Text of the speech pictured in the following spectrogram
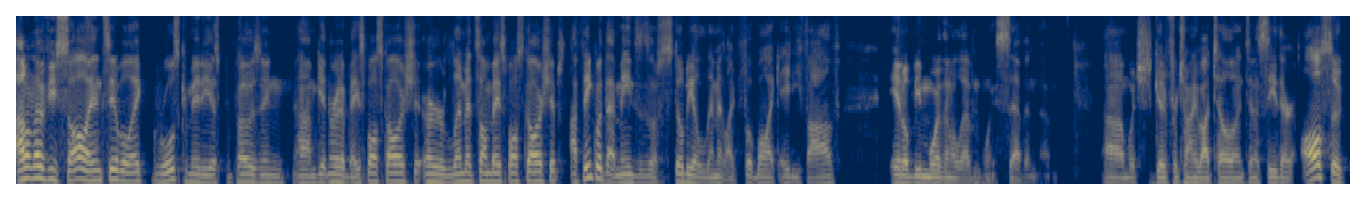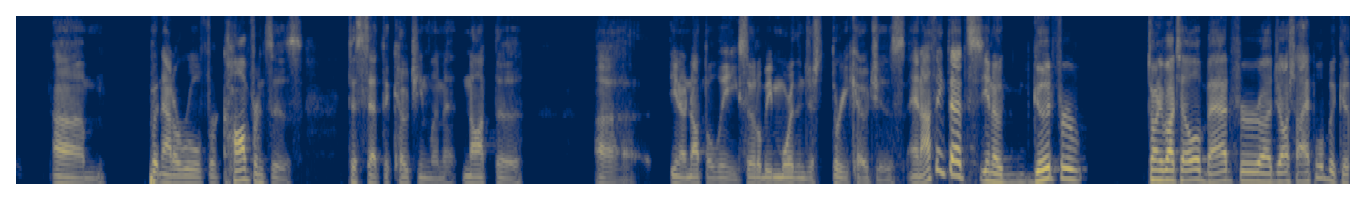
I don't know if you saw NCAA rules committee is proposing um, getting rid of baseball scholarship or limits on baseball scholarships. I think what that means is there'll still be a limit like football, like 85. It'll be more than 11.7 though, um, which is good for Tony Vitello in Tennessee. They're also um, putting out a rule for conferences to set the coaching limit, not the uh, you know, not the league. So it'll be more than just three coaches. And I think that's, you know, good for Tony Vitello, bad for uh, Josh Heupel because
